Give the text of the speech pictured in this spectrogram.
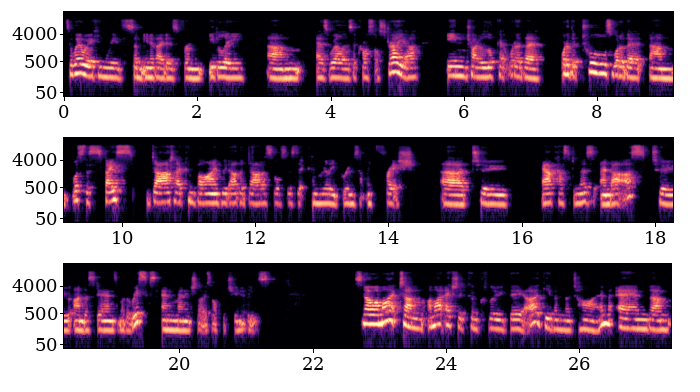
So we're working with some innovators from Italy um, as well as across Australia in trying to look at what are the what are the tools, what are the um, what's the space data combined with other data sources that can really bring something fresh uh, to our customers and us to understand some of the risks and manage those opportunities. So I might um, I might actually conclude there, given the time, and um,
